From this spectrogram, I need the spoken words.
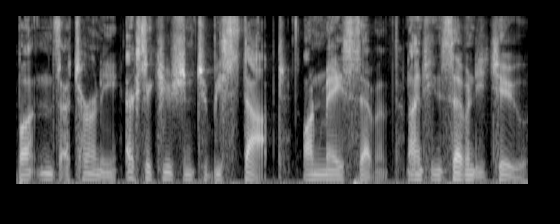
Bunton's attorney, execution to be stopped. On May 7, 1972,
